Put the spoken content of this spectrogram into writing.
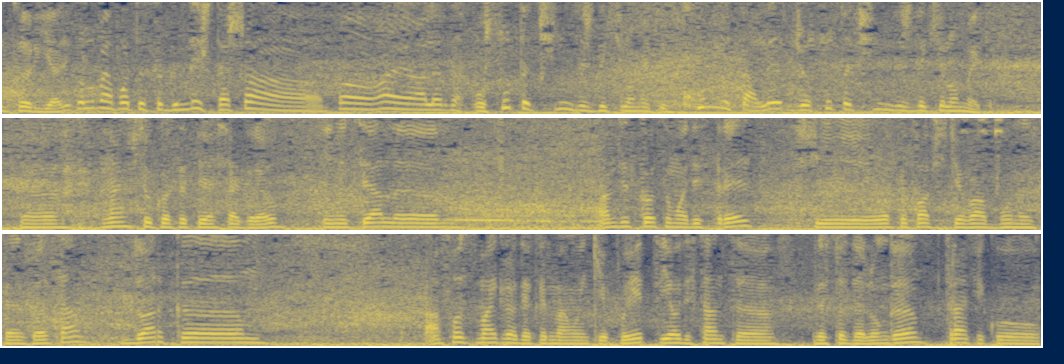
jucărie. Adică lumea poate să gândește așa, bă, ai alergat 150 de kilometri. Cum e să alergi 150 de kilometri? Uh, n-am știut că o să fie așa greu. Inițial uh, am zis că o să mă distrez și o să fac și ceva bun în sensul ăsta, doar că a fost mai greu decât m-am închipuit. E o distanță destul de lungă. Traficul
